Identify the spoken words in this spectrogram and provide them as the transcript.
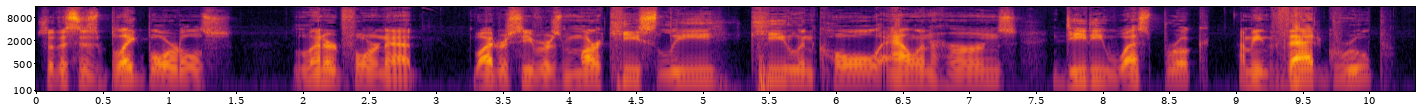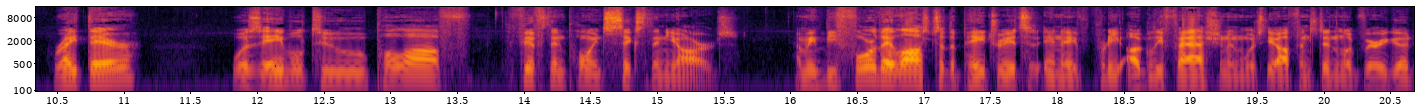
So this is Blake Bortles, Leonard Fournette, wide receivers Marquise Lee, Keelan Cole, Allen Hurns, Dede Westbrook. I mean, that group right there was able to pull off fifth in points, sixth in yards. I mean, before they lost to the Patriots in a pretty ugly fashion in which the offense didn't look very good,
